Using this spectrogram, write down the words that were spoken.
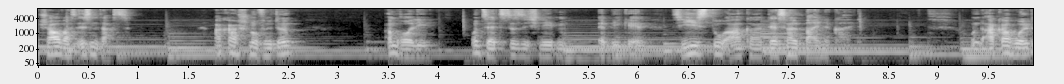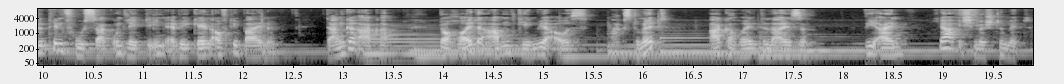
Schau, was ist denn das? Acker schnuffelte am Rolli und setzte sich neben Abigail. Siehst du, Acker, deshalb Beine kalt. Und Acker holte den Fußsack und legte ihn Abigail auf die Beine. Danke, Acker. Doch heute Abend gehen wir aus. Magst du mit? Aka heulte leise. Wie ein Ja, ich möchte mit.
